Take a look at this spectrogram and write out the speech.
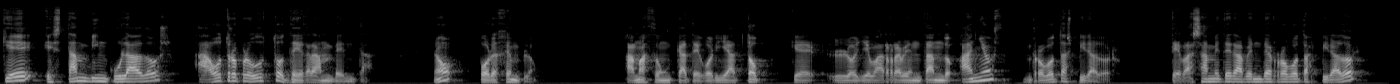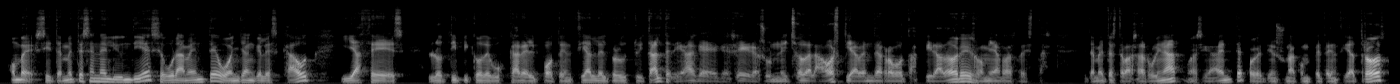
que están vinculados a otro producto de gran venta. ¿no? Por ejemplo, Amazon categoría top que lo lleva reventando años, robot aspirador. ¿Te vas a meter a vender robot aspirador? Hombre, si te metes en el un 10 seguramente o en Jungle Scout y haces lo típico de buscar el potencial del producto y tal, te diga que, sí, que es un nicho de la hostia vender robot aspiradores o mierdas de estas. Si te metes te vas a arruinar, básicamente, porque tienes una competencia atroz.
